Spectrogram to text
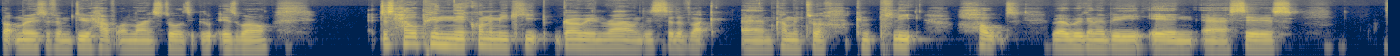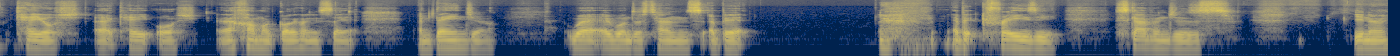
but most of them do have online stores as well. Just helping the economy keep going round instead of like um, coming to a complete halt where we're going to be in uh, serious chaos, uh, chaos. Uh, oh my god, I can't even say it, and danger where everyone just turns a bit a bit crazy. Scavengers you know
